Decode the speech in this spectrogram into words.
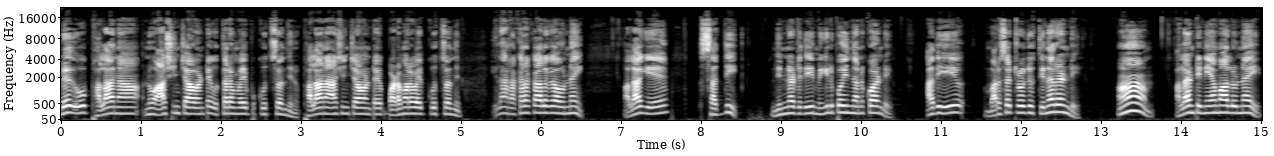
లేదు ఫలానా నువ్వు ఆశించావంటే ఉత్తరం వైపు కూర్చొని తిను. ఫలానా ఆశించావంటే పడమర వైపు కూర్చొని తిను. ఇలా రకరకాలుగా ఉన్నాయి. అలాగే సద్ది నిన్నటిది మిగిలిపోయింది అనుకోండి అది మరుసటి రోజు తినరండి. అలాంటి నియమాలు ఉన్నాయి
